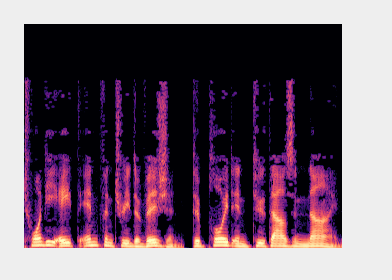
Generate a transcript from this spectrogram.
28th Infantry Division, deployed in 2009.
